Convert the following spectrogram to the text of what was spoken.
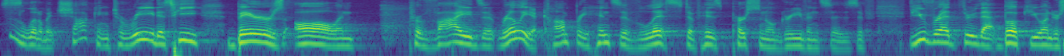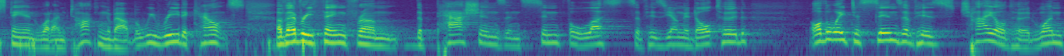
This is a little bit shocking to read as he bares all and provides a, really a comprehensive list of his personal grievances. If, if you've read through that book, you understand what I'm talking about. But we read accounts of everything from the passions and sinful lusts of his young adulthood all the way to sins of his childhood. One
